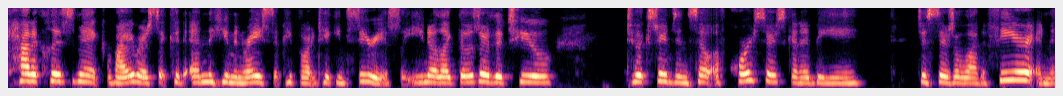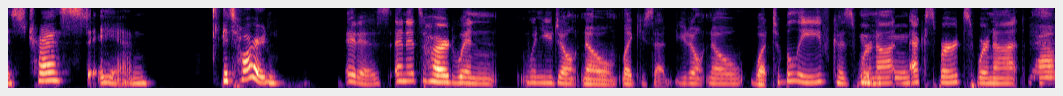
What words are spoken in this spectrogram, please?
cataclysmic virus that could end the human race that people aren't taking seriously. You know like those are the two two extremes and so of course there's going to be just there's a lot of fear and mistrust and it's hard It is. And it's hard when when you don't know, like you said, you don't know what to believe because we're not Mhm. experts. We're not, yeah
